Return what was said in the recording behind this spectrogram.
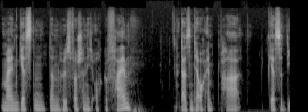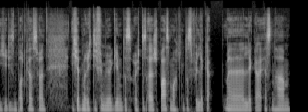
meinen Gästen dann höchstwahrscheinlich auch gefallen. Da sind ja auch ein paar Gäste, die hier diesen Podcast hören. Ich werde mir richtig viel Mühe geben, dass euch das alles Spaß macht und dass wir lecker, äh, lecker Essen haben.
